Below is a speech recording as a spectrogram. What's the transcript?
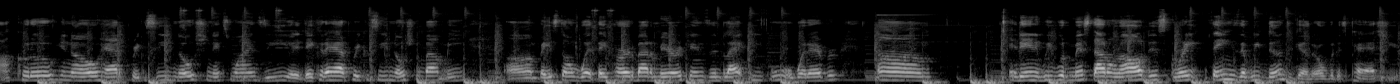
I could have, you know, had a preconceived notion X, Y, and Z. They could have had a preconceived notion about me um, based on what they've heard about Americans and black people or whatever. Um, and then we would have missed out on all these great things that we've done together over this past year.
